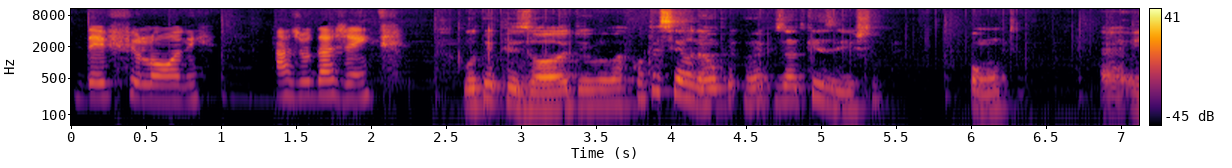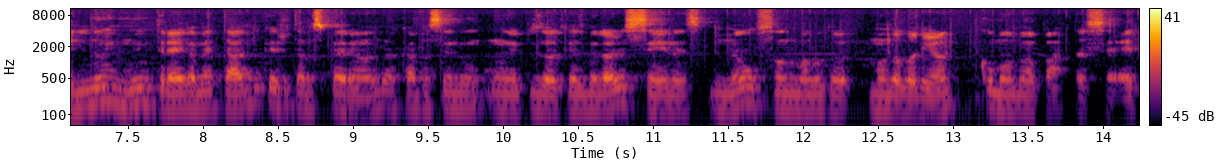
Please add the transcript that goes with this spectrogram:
de Filone. Ajuda a gente. O episódio aconteceu, né? Um episódio que existe. Ponto. É, ele não, não, entrega metade do que a gente estava esperando. Acaba sendo um episódio que as melhores cenas não são do Mandaloriano, como a maior parte da série.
